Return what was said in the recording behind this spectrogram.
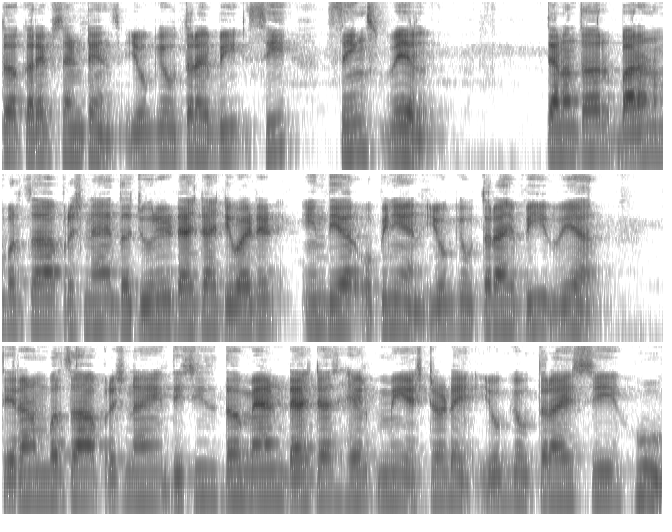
द करेक्ट सेंटेन्स योग्य उत्तर आहे बी सी सिंग्स वेल त्यानंतर बारा नंबरचा प्रश्न आहे the jury dash dash divided in their opinion योग्य उत्तर आहे बी वेअर तेरा नंबरचा प्रश्न आहे this is the man dash dash help me yesterday योग्य उत्तर आहे सी हू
